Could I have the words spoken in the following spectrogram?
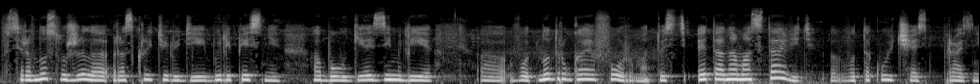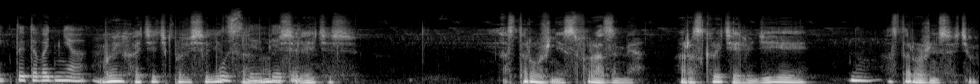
все равно служило раскрытию людей. Были песни о Боге, о земле, э, вот, но другая форма. То есть это нам оставить, э, вот такую часть праздника этого дня. Вы хотите повеселиться, ну веселитесь. Осторожнее с фразами. Раскрытие людей. Ну. Осторожнее с этим.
